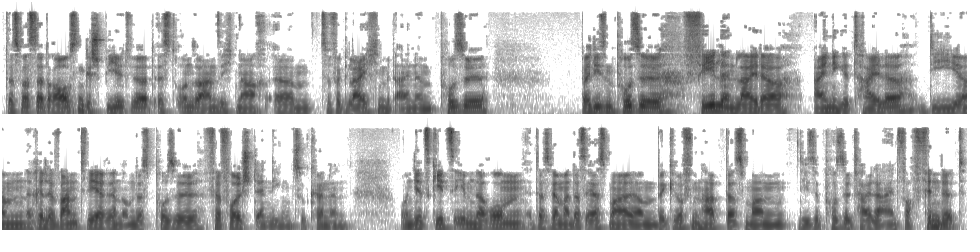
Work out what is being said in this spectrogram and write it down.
Das, was da draußen gespielt wird, ist unserer Ansicht nach ähm, zu vergleichen mit einem Puzzle. Bei diesem Puzzle fehlen leider einige Teile, die ähm, relevant wären, um das Puzzle vervollständigen zu können. Und jetzt geht es eben darum, dass wenn man das erstmal ähm, begriffen hat, dass man diese Puzzleteile einfach findet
